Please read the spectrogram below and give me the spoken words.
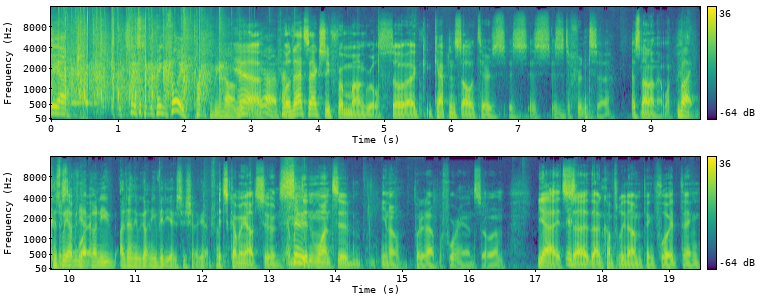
the, uh, the twist of the Pink Floyd, Comfortably Numb. isn't? Yeah. well, that's actually from Mongrels. So uh, Captain Solitaire is, is, is, is a different. Uh, that's not on that one. Right, because we haven't yet got any, I don't think we've got any videos to show yet. It's coming out soon, and Soon. we didn't want to, you know, put it out beforehand. So, um, yeah, it's uh, the uncomfortably numb Pink Floyd thing.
